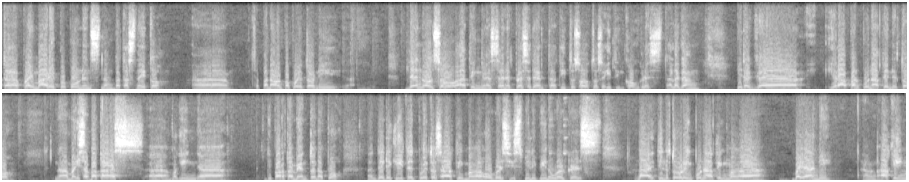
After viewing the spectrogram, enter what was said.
at uh, primary proponents ng batas na ito, uh, sa panahon pa po ito ni then also ating uh, Senate President uh, Tito Soto sa 18 Congress. Talagang pinaghirapan po natin ito na maisabatas, uh, maging uh, departamento na po. Ang dedicated po ito sa ating mga overseas Filipino workers na itinuturing po nating mga bayani. Ang aking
